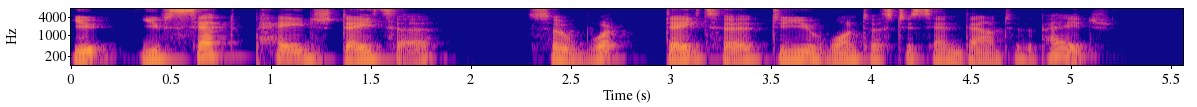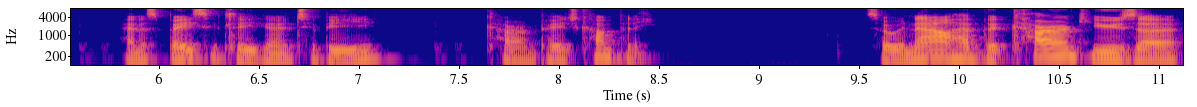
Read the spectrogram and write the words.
you, you've set page data, so what data do you want us to send down to the page? And it's basically going to be current page company. So we now have the current user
